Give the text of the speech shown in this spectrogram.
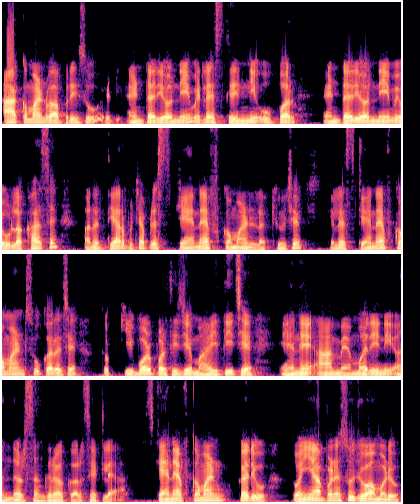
આ કમાન્ડ વાપરીશું, એટલે એન્ટર યોર નેમ એટલે સ્ક્રીનની ઉપર એન્ટર યોર નેમ એવું લખાશે, અને ત્યાર પછી આપણે સ્કેનએફ કમાન્ડ લખ્યું છે. એટલે સ્કેનએફ કમાન્ડ શું કરે છે? તો કીબોર્ડ પરથી જે માહિતી છે, એને આ મેમરીની અંદર સંગ્રહ કરશે. એટલે સ્કેનએફ કમાન્ડ કર્યું, તો અહીંયા આપણે શું જોવા મળ્યું?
